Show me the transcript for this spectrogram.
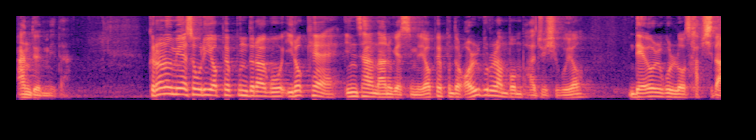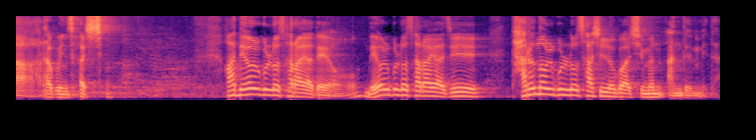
안 됩니다. 그런 의미에서 우리 옆에 분들하고 이렇게 인사 나누겠습니다. 옆에 분들 얼굴을 한번 봐주시고요. 내 얼굴로 삽시다. 라고 인사하시죠. 아, 내 얼굴로 살아야 돼요. 내 얼굴로 살아야지 다른 얼굴로 사시려고 하시면 안 됩니다.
